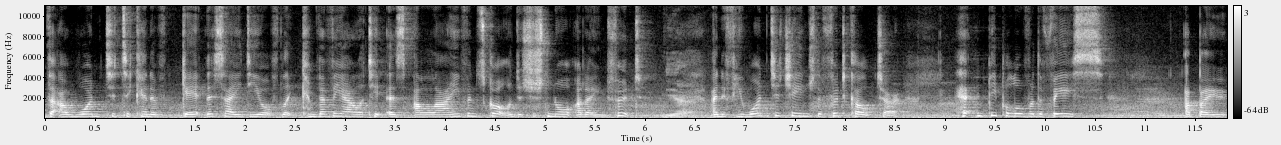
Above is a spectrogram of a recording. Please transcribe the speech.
that I wanted to kind of get this idea of like conviviality is alive in Scotland it's just not around food Yeah. and if you want to change the food culture hitting people over the face about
